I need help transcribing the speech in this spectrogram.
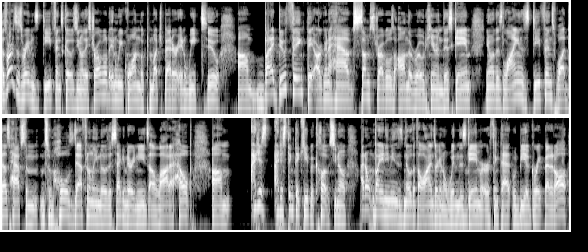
As far as this Ravens defense goes, you know they struggled in week one, looked much better in week two. Um, but I do think they are going to have some struggles on the road here in this game. You know, this Lions defense, while it does have some some holes, definitely, know, the secondary needs a lot of help. Um, I just I just think they keep it close. You know, I don't by any means know that the Lions are going to win this game or, or, think that would be a great bet at all.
